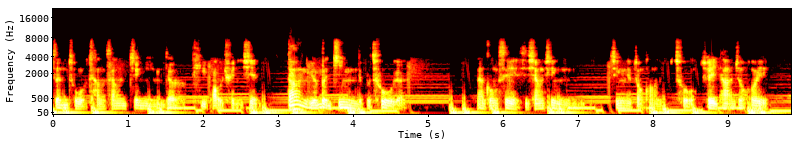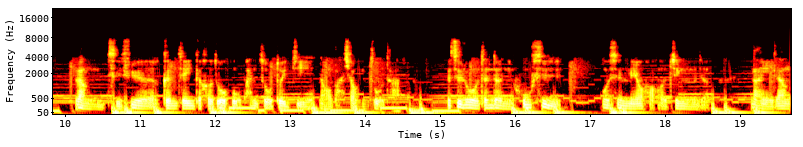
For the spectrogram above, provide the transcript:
斟酌厂商经营的提报权限。当然，你原本经营的不错的，那公司也是相信经营的状况是不错，所以他就会让你持续的跟这一个合作伙伴做对接，然后把效益做大。可是如果真的你忽视或是没有好好经营的，那也让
